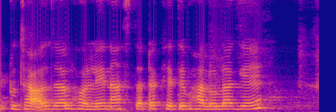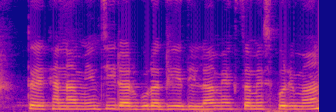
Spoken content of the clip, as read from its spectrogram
একটু ঝাল ঝাল হলে নাস্তাটা খেতে ভালো লাগে। তো এখানে আমি জিরার গুঁড়া দিয়ে দিলাম এক চামচ পরিমাণ।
